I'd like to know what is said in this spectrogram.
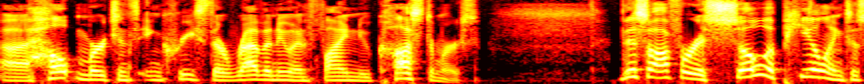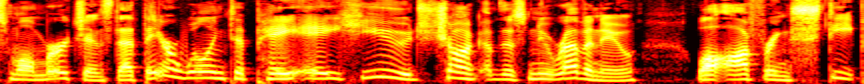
uh, help merchants increase their revenue and find new customers. This offer is so appealing to small merchants that they are willing to pay a huge chunk of this new revenue while offering steep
